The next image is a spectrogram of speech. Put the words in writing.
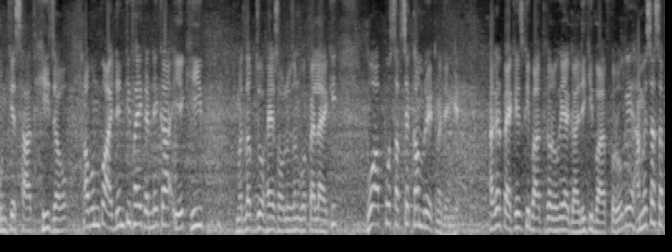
उनके साथ ही जाओ। अब उनको आइडेंटिफाई करने का एक ही मतलब जो है सॉल्यूशन वो पहला है कि वो आपको सबसे कम रेट में देंगे। अगर पैकेज की बात करोगे या गाड़ी की बात करोगे, हमेशा सब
